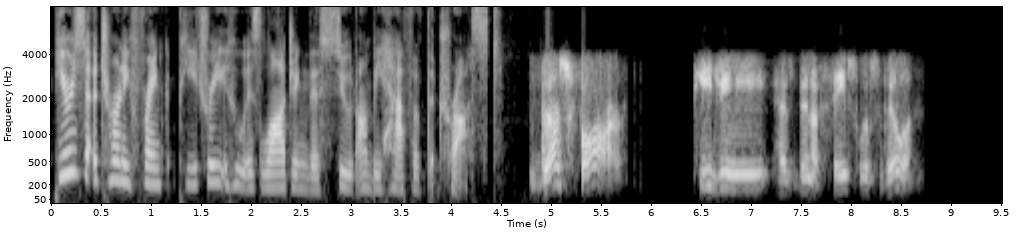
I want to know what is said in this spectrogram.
Here's attorney Frank Pitre, who is lodging this suit on behalf of the trust. Thus far, PG&E has been a faceless villain.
